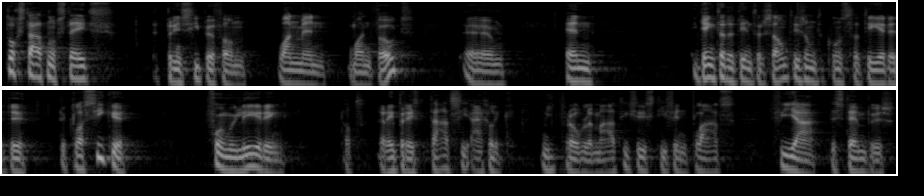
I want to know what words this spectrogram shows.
Toch staat nog steeds het principe van one man, one vote. Um, en ik denk dat het interessant is om te constateren de, de klassieke formulering dat representatie eigenlijk niet problematisch is, die vindt plaats via de stembus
